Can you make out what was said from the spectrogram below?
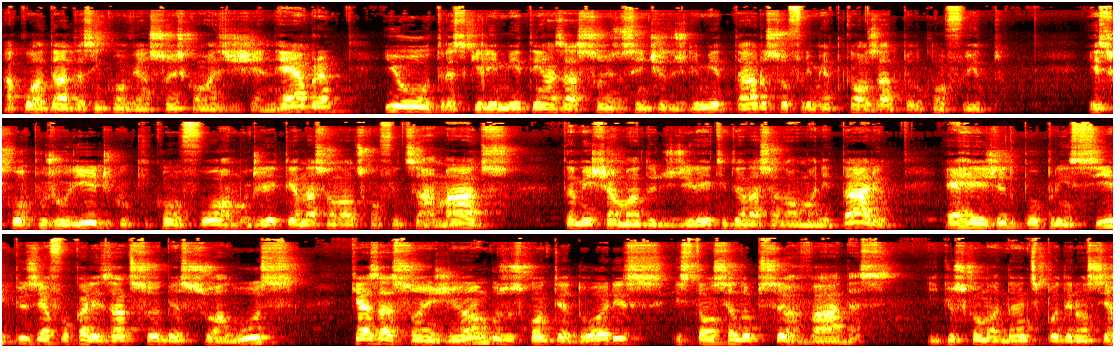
acordadas em convenções como as de Genebra, e outras que limitem as ações no sentido de limitar o sofrimento causado pelo conflito. Esse corpo jurídico que conforma o direito internacional dos conflitos armados também chamado de direito internacional humanitário, é regido por princípios e é focalizado sob a sua luz que as ações de ambos os contendores estão sendo observadas e que os comandantes poderão ser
